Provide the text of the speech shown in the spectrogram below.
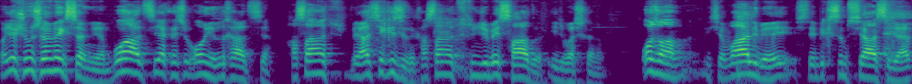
önce şunu söylemek istiyorum. Bu hadise yaklaşık 10 yıllık hadise. Hasane veya 8 yıllık. Hasane Tütüncü Bey sağdı il başkanı. O zaman işte vali bey, işte bir kısım siyasiler,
